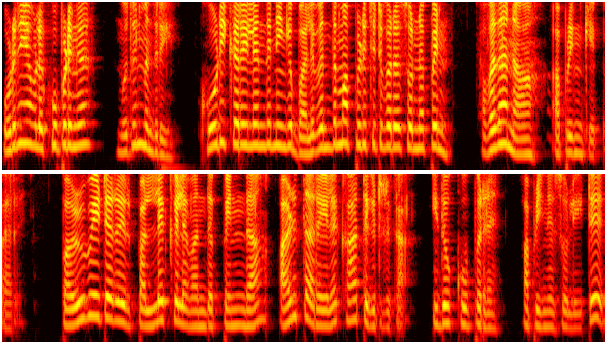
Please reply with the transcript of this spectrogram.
உடனே அவளை கூப்பிடுங்க. முதன் மந்திரி கோடிக்கரையிலேருந்து நீங்க பலவந்தமா பிடிச்சிட்டு வர சொன்ன பெண் அவதானா? அப்படின்னு கேட்பாரு பழுவேட்டரர் பல்லக்கில் வந்த பெண் தான் அடுத்த அறையில காத்துக்கிட்டு இருக்கா. இதோ கூப்பிடுறேன் அப்படின்னு சொல்லிட்டு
